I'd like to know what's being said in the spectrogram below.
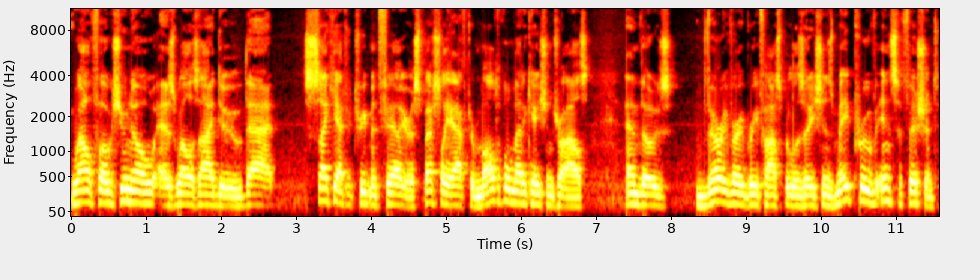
Well, folks, you know as well as I do that psychiatric treatment failure, especially after multiple medication trials and those very, very brief hospitalizations, may prove insufficient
